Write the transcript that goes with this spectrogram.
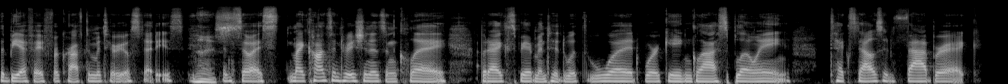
the BFA for craft and material studies. Nice. And so I, my concentration is in clay, but I experimented with woodworking, glass blowing, textiles and fabric.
